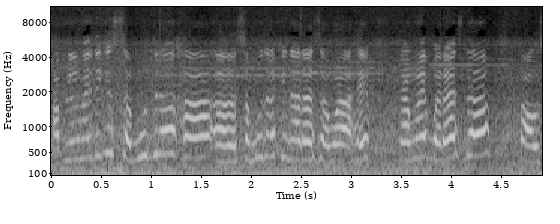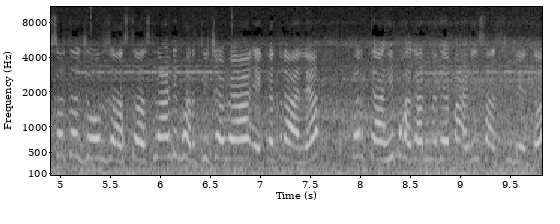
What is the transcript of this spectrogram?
आपल्याला माहिती आहे की समुद्र हा अ, समुद्र किनारा जवळ आहे. त्यामुळे बऱ्याचदा पावसाचा जोर जास्त असला आणि भरतीच्या वेळा एकत्र आल्या तर त्याही भागांमध्ये पाणी साचून येतं.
